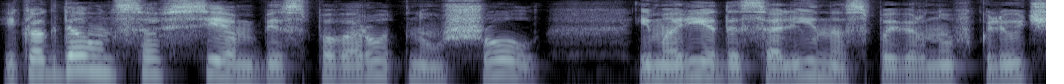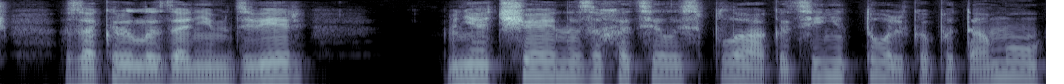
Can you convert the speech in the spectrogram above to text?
И когда он совсем бесповоротно ушел, и Мария де Салинос, повернув ключ, закрыла за ним дверь, мне отчаянно захотелось плакать, и не только потому,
